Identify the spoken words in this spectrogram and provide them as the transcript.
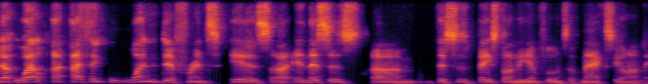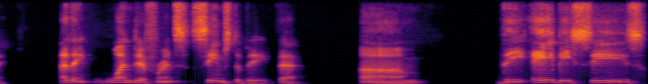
no, well, I think one difference is, uh, and this is um, this is based on the influence of me. I think one difference seems to be that um, the ABCs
